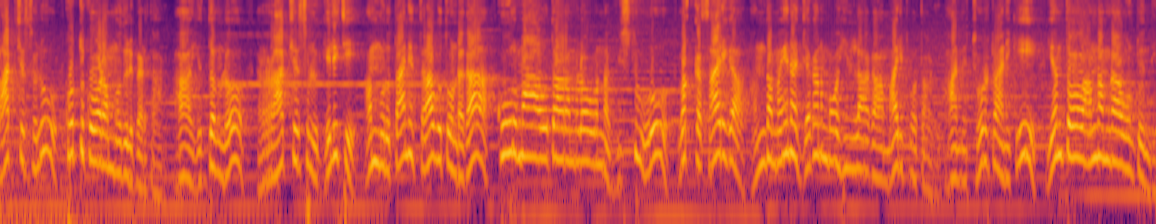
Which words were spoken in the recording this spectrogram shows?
రాక్షసులు కొట్టుకోవడం మొదలు పెడతారు. ఆ యుద్ధంలో రాక్షసులు గెలిచి అమృతాన్ని త్రాగుతుండగా కూర్మా అవతారంలో ఉన్న విష్ణువు ఒక్కసారిగా అందమైన జగన్మోహిన్ లాగా మారిపోతాడు. ఆమె చూడటానికి ఎంతో ఎంతో అందంగా ఉంటుంది.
